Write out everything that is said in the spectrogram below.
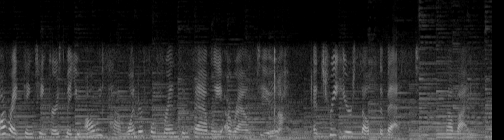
All right, Think Tinkers, may you always have wonderful friends and family around you. And treat yourself the best. Bye bye.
